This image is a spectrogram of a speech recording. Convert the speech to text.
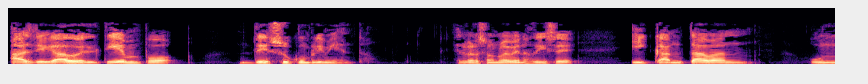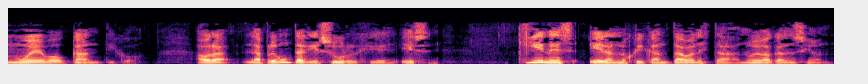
ha llegado el tiempo de su cumplimiento. El verso 9 nos dice, y cantaban un nuevo cántico. Ahora, la pregunta que surge es, ¿quiénes eran los que cantaban esta nueva canción?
